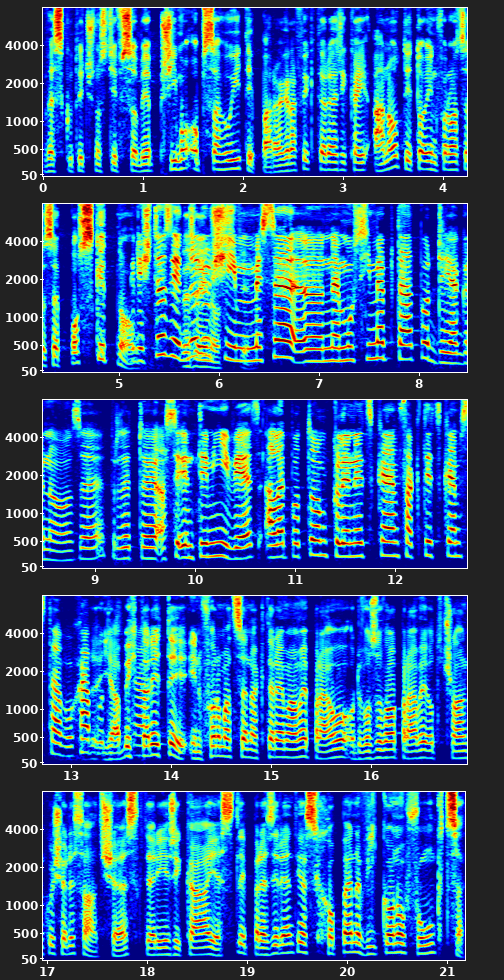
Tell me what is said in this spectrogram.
ve skutečnosti v sobě přímo obsahují ty paragrafy, které říkají, ano, tyto informace se poskytnou. Když to zjednoduším, my se eh, nemusíme ptát po diagnóze, protože to je asi intimní věc, ale po tom klinickém, faktickém stavu. Chápu Já bych tady ty informace, na které máme právo, odvozoval právě od článku 66, který říká, jestli prezident je schopen výkonu funkce.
